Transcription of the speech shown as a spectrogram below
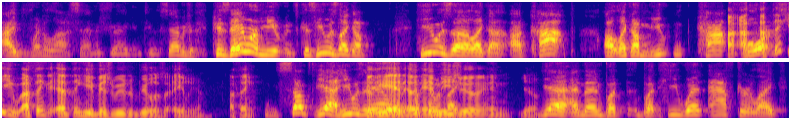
I read a lot of Savage Dragon too. Savage because they were mutants. Because he was like a he was a like a, a cop, uh, like a mutant cop I, I- I think he I think I think he eventually was revealed as an alien. I think. something. Yeah, he was Because he had an was, like- amnesia and yeah. yeah, and then but but he went after like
